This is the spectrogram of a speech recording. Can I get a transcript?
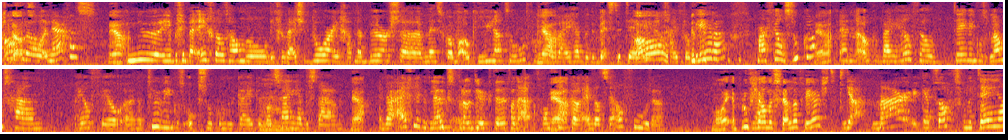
zoek je dat? overal en nergens. Ja. Nu, eh, je begint bij één groothandel, die verwijs je door. Je gaat naar beurzen. Mensen komen ook hier naartoe. Van, Ja. wij hebben de beste thee Oh. en dat ga je proberen. maar veel zoeken. En ook bij heel veel theewinkels langs gaan. Heel veel eh, natuurwinkels opzoeken om te kijken wat zij hebben staan. Mm. Ja, En daar eigenlijk het leukste producten van, van Ja. pikken en dat zelf voeren. mooi. En proef je Ja. alles zelf eerst? Ja, maar ik heb zoveel verschillende theeën.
